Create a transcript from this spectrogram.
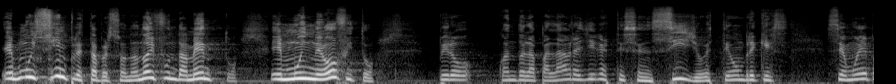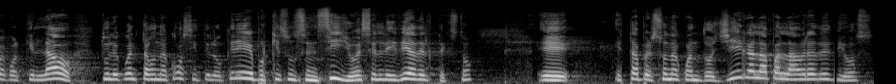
Es muy simple esta persona, no hay fundamento, es muy neófito. Pero cuando la palabra llega a este sencillo, este hombre que se mueve para cualquier lado, tú le cuentas una cosa y te lo cree porque es un sencillo, esa es la idea del texto. Eh, esta persona cuando llega la palabra de Dios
